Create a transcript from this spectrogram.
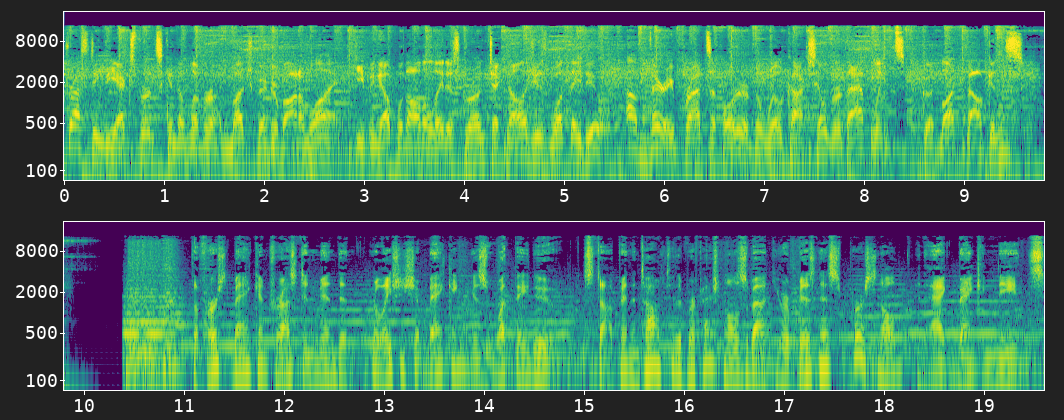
Trusting the experts can deliver a much bigger bottom line. Keeping up with all the latest growing technology is what they do. A very proud supporter of the Wilcox Hildreth athletes. Good luck, Falcons. The First Bank and Trust in Minden. Relationship banking is what they do. Stop in and talk to the professionals about your business, personal, and ag banking needs.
